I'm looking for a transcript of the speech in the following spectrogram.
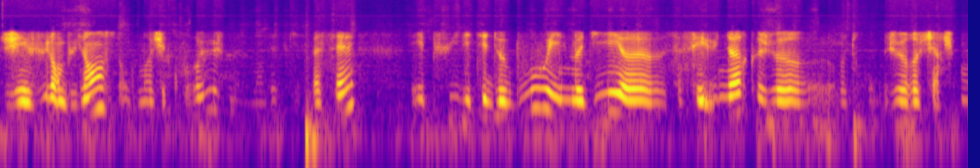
j'ai vu l'ambulance. Donc moi, j'ai couru, je me demandais ce qui se passait. Et puis il était debout et il me dit, euh, ça fait une heure que je, retrouve, je recherche mon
